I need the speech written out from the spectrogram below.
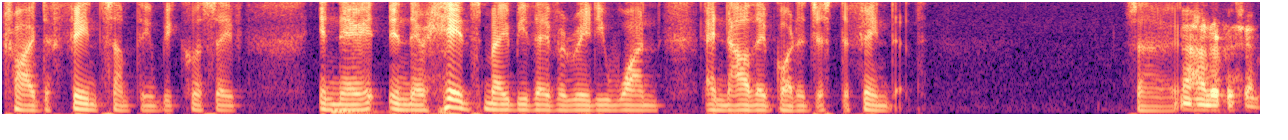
try defend something because they've in their in their heads maybe they've already won and now they've got to just defend it. So 100%.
